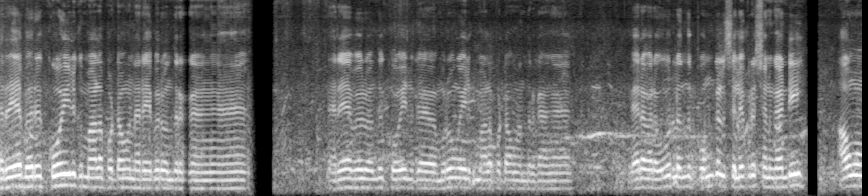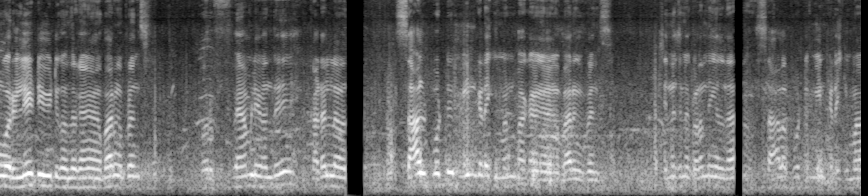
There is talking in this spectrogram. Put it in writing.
நிறைய பேர் கோயிலுக்கு மாலை போட்டவங்க நிறைய பேர் வந்திருக்காங்க. நிறைய பேர் வந்து கோயிலுக்கு முருகன் கோயிலுக்கு மாலை போட்டவங்க வந்திருக்காங்க. வேற வேற ஊர்ல இருந்து பொங்கல் செலிப்ரேஷனுக்காண்டி அவங்கவுங்க ரிலேட்டிவ் வீட்டுக்கு வந்திருக்காங்க. பாருங்க ஃப்ரெண்ட்ஸ் ஒரு ஃபேமிலி வந்து கடல்ல வந்து சால் போட்டு மீன் கிடைக்குமான்னு பார்க்காங்க. பாருங்க ஃப்ரெண்ட்ஸ் சின்ன சின்ன குழந்தைகள் தான் சாலை போட்டு மீன் கிடைக்குமா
